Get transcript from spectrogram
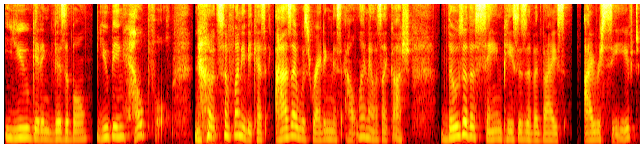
You getting visible, you being helpful. Now, it's so funny because as I was writing this outline, I was like, gosh, those are the same pieces of advice I received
